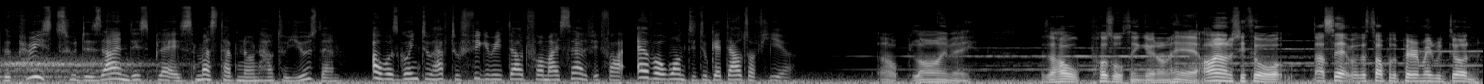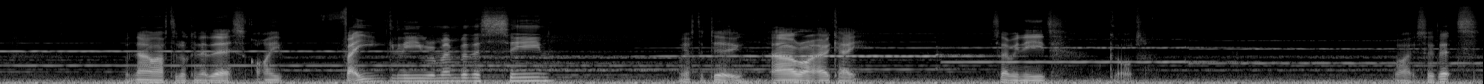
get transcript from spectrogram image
The priests who designed this place must have known how to use them. I was going to have to figure it out for myself if I ever wanted to get out of here. Oh, blimey. There's a whole puzzle thing going on here. I honestly thought, that's it, at the top of the pyramid we're done. But now after looking at this, I vaguely remember this scene. We have to do. Oh, right, okay. So we need... Oh, God. Right, so let's...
